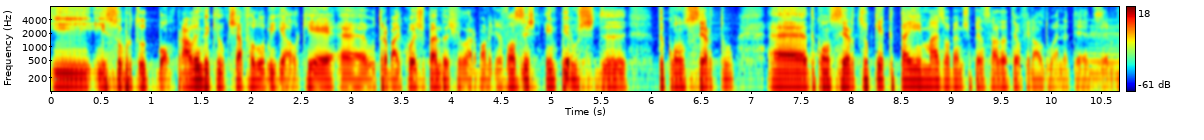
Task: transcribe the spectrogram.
e, e, sobretudo, bom, para além daquilo que já falou o Miguel, que é uh, o trabalho com as bandas filarmónicas, vocês, em termos de, de concerto, uh, de concertos, o que é que têm mais ou menos pensado até o final do ano, até dezembro?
